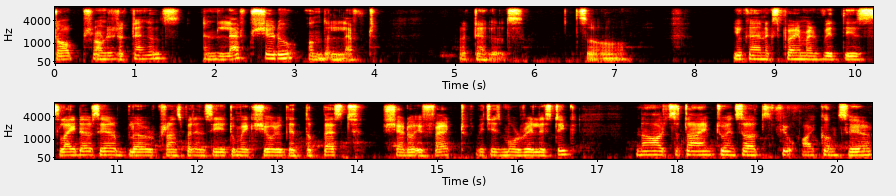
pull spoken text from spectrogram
top rounded rectangles and left shadow on the left rectangles. So you can experiment with these sliders here, blur, transparency to make sure you get the best shadow effect which is more realistic. Now it's the time to insert few icons here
